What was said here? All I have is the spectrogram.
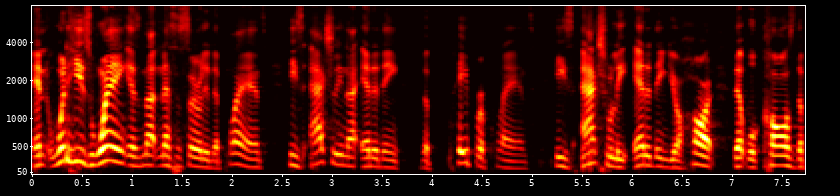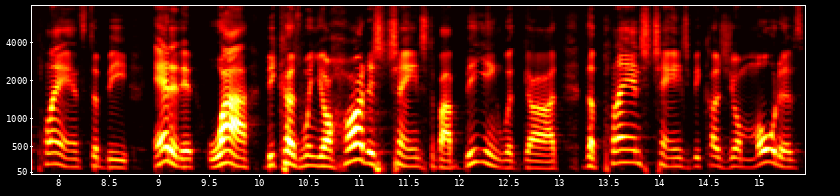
And what he's weighing is not necessarily the plans. He's actually not editing the paper plans. He's actually editing your heart that will cause the plans to be edited. Why? Because when your heart is changed by being with God, the plans change because your motives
